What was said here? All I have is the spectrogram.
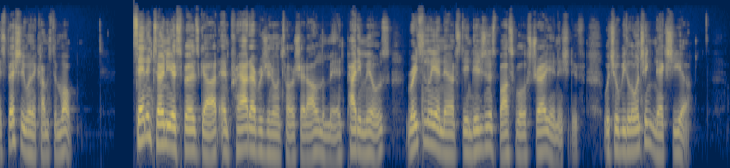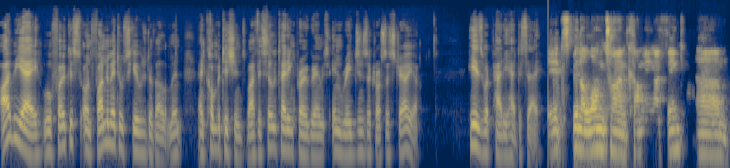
especially when it comes to mob. San Antonio Spurs guard and proud Aboriginal and Torres Strait Islander man Patty Mills recently announced the Indigenous Basketball Australia initiative, which will be launching next year. IBA will focus on fundamental skills development and competitions by facilitating programs in regions across Australia. Here's what Patty had to say. It's been a long time coming, I think, um,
